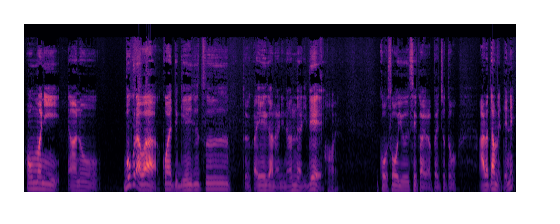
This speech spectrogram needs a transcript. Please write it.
ほんまに、あの、僕らはこうやって芸術というか映画なりなんなりで、はい。こう、そういう世界をやっぱりちょっと、改めてね、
